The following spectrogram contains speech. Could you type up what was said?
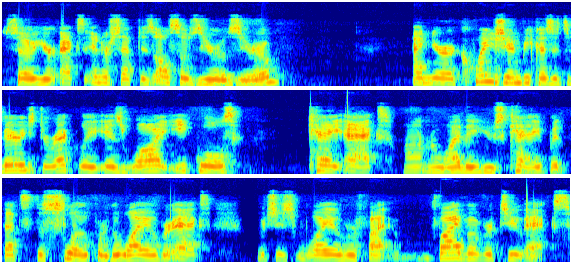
So your x-intercept is also zero, zero. And your equation, because it varies directly, is y equals kx. I don't know why they use k, but that's the slope or the y over x, which is y over 5, 5 over 2x.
